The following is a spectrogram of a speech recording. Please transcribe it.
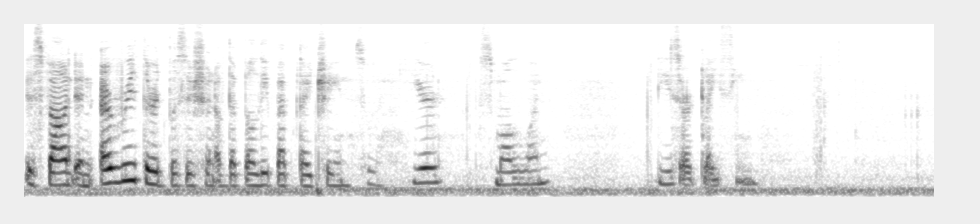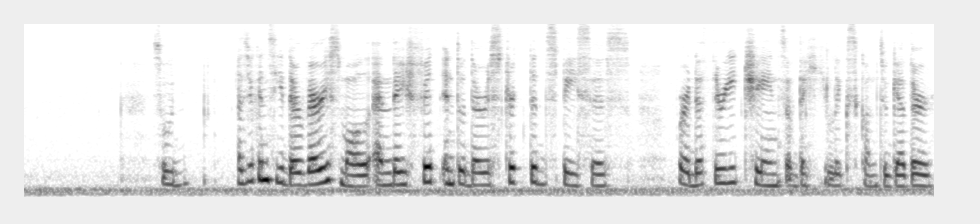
is found in every third position of the polypeptide chain. So here, small one, these are glycine. So as you can see, they're very small and they fit into the restricted spaces where the three chains of the helix come together.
